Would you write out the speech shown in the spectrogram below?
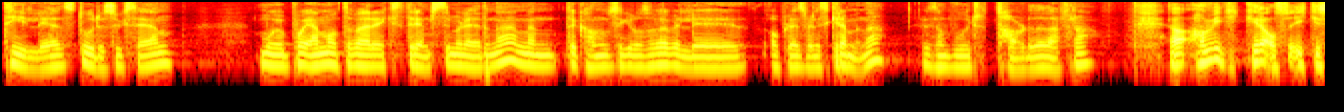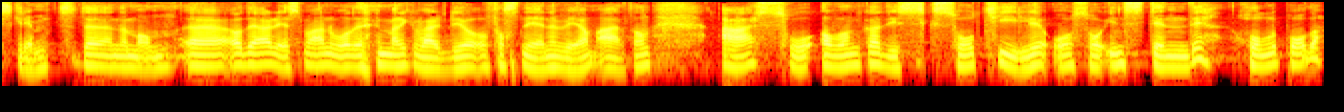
tidlige, store suksessen må jo på en måte være ekstremt stimulerende, men det kan jo sikkert også være veldig, oppleves veldig skremmende. Liksom, hvor tar du det derfra? Ja, Han virker altså ikke skremt, denne mannen. Uh, og det er det som er noe av det merkverdige og fascinerende ved ham, er at han er så avantgardistisk så tidlig og så innstendig holder på det.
